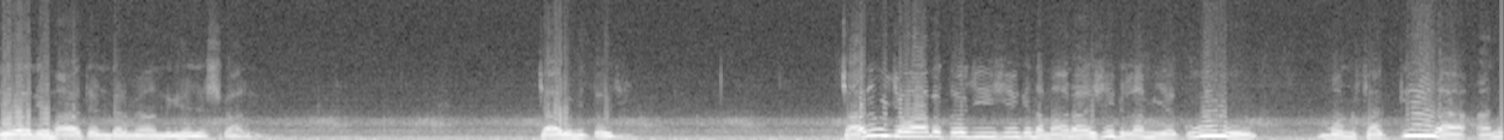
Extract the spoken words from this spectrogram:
یہ وادی ہم آتے ہیں درمیان دیگے جشکال ہے۔ چارمی توجی چارمی جواب توجی ہے کہ مانا ہے کہ لم یکونو منفقین ان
